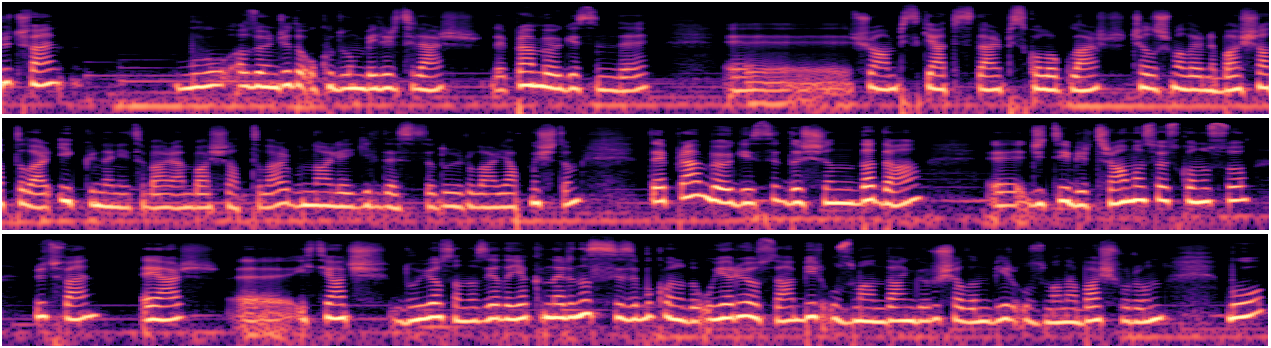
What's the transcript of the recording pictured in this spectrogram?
lütfen bu az önce de okuduğum belirtiler deprem bölgesinde e, şu an psikiyatristler, psikologlar çalışmalarını başlattılar. İlk günden itibaren başlattılar. Bunlarla ilgili de size duyurular yapmıştım. Deprem bölgesi dışında da e, ciddi bir travma söz konusu. Lütfen eğer e, ihtiyaç duyuyorsanız ya da yakınlarınız sizi bu konuda uyarıyorsa bir uzmandan görüş alın, bir uzmana başvurun. Bu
